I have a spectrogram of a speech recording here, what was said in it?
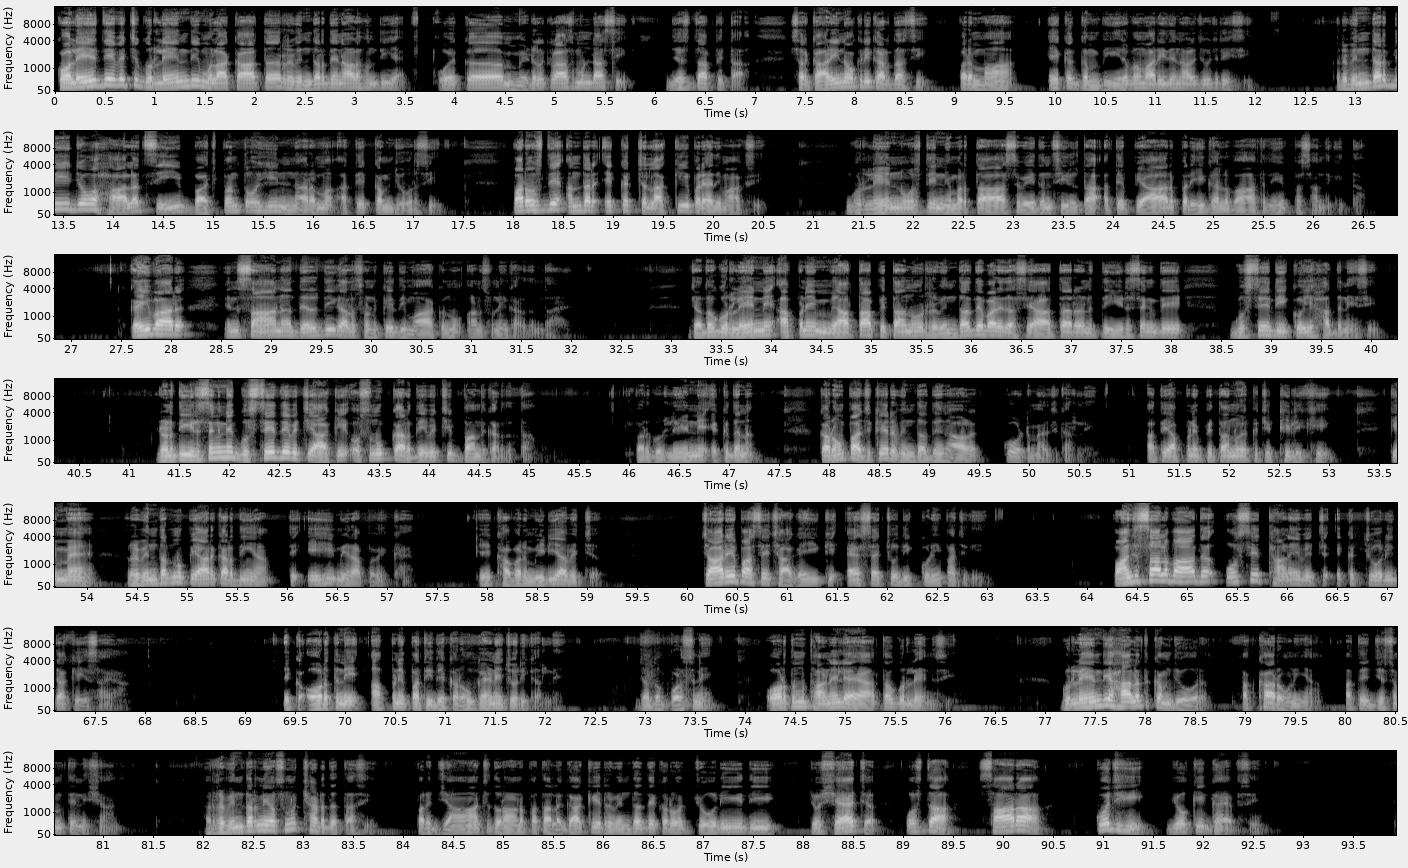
ਕਾਲਜ ਦੇ ਵਿੱਚ ਗੁਰਲੇਨ ਦੀ ਮੁਲਾਕਾਤ ਰਵਿੰਦਰ ਦੇ ਨਾਲ ਹੁੰਦੀ ਹੈ। ਉਹ ਇੱਕ ਮਿਡਲ ਕਲਾਸ ਮੁੰਡਾ ਸੀ, ਜਿਸ ਦਾ ਪਿਤਾ ਸਰਕਾਰੀ ਨੌਕਰੀ ਕਰਦਾ ਸੀ, ਪਰ ਮਾਂ ਇੱਕ ਗੰਭੀਰ ਬਿਮਾਰੀ ਦੇ ਨਾਲ ਜੂਝ ਰਹੀ ਸੀ। ਰਵਿੰਦਰ ਦੀ ਜੋ ਹਾਲਤ ਸੀ, ਬਚਪਨ ਤੋਂ ਹੀ ਨਰਮ ਅਤੇ ਕਮਜ਼ੋਰ ਸੀ, ਪਰ ਉਸ ਦੇ ਅੰਦਰ ਇੱਕ ਚਲਾਕੀ ਭਰਿਆ ਦਿਮਾਗ ਸੀ। ਗੁਰਲੇਨ ਨੂੰ ਉਸ ਦੀ ਨਿਮਰਤਾ, ਸੰਵੇਦਨਸ਼ੀਲਤਾ ਅਤੇ ਪਿਆਰ ਭਰੀ ਗੱਲਬਾਤ ਨੇ ਪਸੰਦ ਕੀਤਾ। ਕਈ ਵਾਰ ਇਨਸਾਨ ਦਿਲ ਦੀ ਗੱਲ ਸੁਣ ਕੇ ਦਿਮਾਗ ਨੂੰ ਅਣਸੁਣੀ ਕਰ ਦਿੰਦਾ ਹੈ। ਜਦੋਂ ਗੁਰਲੇਨ ਨੇ ਆਪਣੇ ਮਾਤਾ ਪਿਤਾ ਨੂੰ ਰਵਿੰਦਰ ਦੇ ਬਾਰੇ ਦੱਸਿਆ ਤਾਂ ਰਣਧੀਰ ਸਿੰਘ ਦੇ ਗੁੱਸੇ ਦੀ ਕੋਈ ਹੱਦ ਨਹੀਂ ਸੀ। ਰਣਧੀਰ ਸਿੰਘ ਨੇ ਗੁੱਸੇ ਦੇ ਵਿੱਚ ਆ ਕੇ ਉਸ ਨੂੰ ਘਰ ਦੇ ਵਿੱਚ ਹੀ ਬੰਦ ਕਰ ਦਿੱਤਾ। ਪਰ ਗੁਰਲੇਨ ਨੇ ਇੱਕ ਦਿਨ ਘਰੋਂ ਭੱਜ ਕੇ ਰਵਿੰਦਰ ਦੇ ਨਾਲ ਕੋਰਟ ਮੈਰਿਜ ਕਰ ਲਈ ਅਤੇ ਆਪਣੇ ਪਿਤਾ ਨੂੰ ਇੱਕ ਚਿੱਠੀ ਲਿਖੀ ਕਿ ਮੈਂ ਰਵਿੰਦਰ ਨੂੰ ਪਿਆਰ ਕਰਦੀ ਹਾਂ ਤੇ ਇਹੀ ਮੇਰਾ ਭਵਿੱਖ ਹੈ। ਇਹ ਖਬਰ ਮੀਡੀਆ ਵਿੱਚ ਚਾਰੇ ਪਾਸੇ ਛਾ ਗਈ ਕਿ ਐਸਐਚਓ ਦੀ ਕੁੜੀ ਭੱਜ ਗਈ। 5 ਸਾਲ ਬਾਅਦ ਉਸੇ ਥਾਣੇ ਵਿੱਚ ਇੱਕ ਚੋਰੀ ਦਾ ਕੇਸ ਆਇਆ। ਇੱਕ ਔਰਤ ਨੇ ਆਪਣੇ ਪਤੀ ਦੇ ਘਰੋਂ ਗਹਿਣੇ ਚੋਰੀ ਕਰ ਲਏ। ਜਦੋਂ ਪੁਲਿਸ ਨੇ ਔਰਤ ਨੂੰ ਥਾਣੇ ਲਿਆਇਆ ਤਾਂ ਉਹ ਗੁਰਲੇਨ ਸੀ। ਗੁਰਲੇਨ ਦੀ ਹਾਲਤ ਕਮਜ਼ੋਰ, ਅੱਖਾਂ ਰੋਣੀਆਂ ਅਤੇ ਜਿਸਮ ਤੇ ਨਿਸ਼ਾਨ। ਰਵਿੰਦਰ ਨੇ ਉਸ ਨੂੰ ਛੱਡ ਦਿੱਤਾ ਸੀ। ਪਰ ਜਾਂਚ ਦੌਰਾਨ ਪਤਾ ਲੱਗਾ ਕਿ ਰਵਿੰਦਰ ਦੇ ਘਰੋਂ ਚੋਰੀ ਦੀ ਜੋ ਸ਼ਹਿ 'ਚ, ਉਸ ਦਾ ਸਾਰਾ ਕੁਝ ਹੀ ਜੋ ਕਿ ਗਾਇਬ ਸੀ।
